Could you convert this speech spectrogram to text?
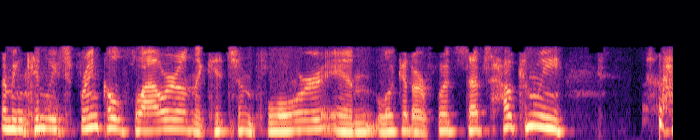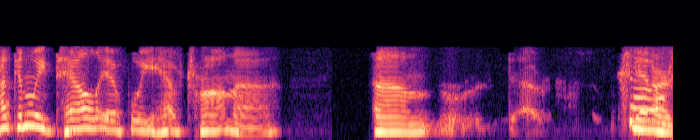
I mean, can we sprinkle flour on the kitchen floor and look at our footsteps? How can we how can we tell if we have trauma um, so, in our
